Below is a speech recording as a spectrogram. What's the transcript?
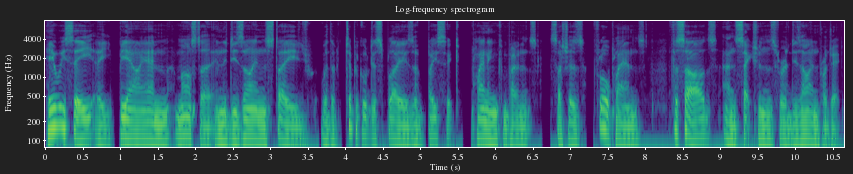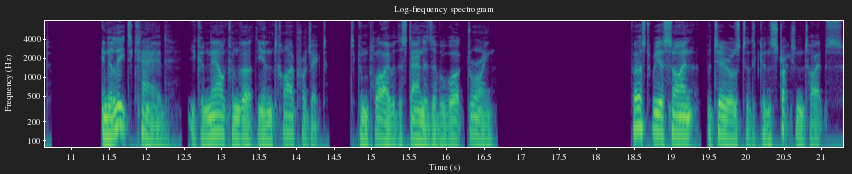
Here we see a BIM master in the design stage with the typical displays of basic planning components such as floor plans, facades and sections for a design project. In Elite CAD, you can now convert the entire project to comply with the standards of a work drawing. First we assign materials to the construction types,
